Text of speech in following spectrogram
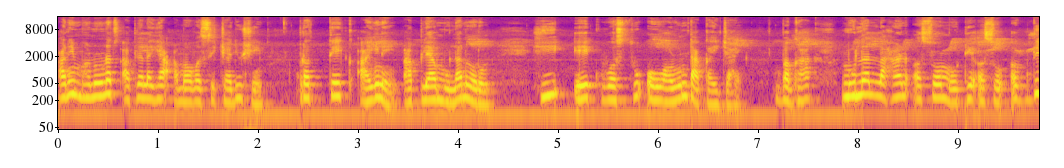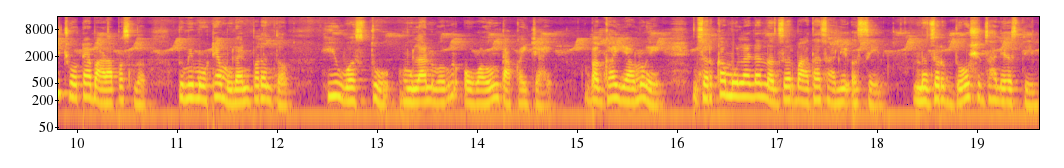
आणि म्हणूनच आपल्याला ह्या अमावस्येच्या दिवशी प्रत्येक आईने आपल्या मुलांवरून ही एक वस्तू ओवाळून टाकायची आहे. बघा मुलं लहान असो मोठे असो अगदी छोट्या बाळापासून तुम्ही मोठ्या मुलांपर्यंत ही वस्तू मुलांवरून ओवाळून टाकायची आहे. बघा यामुळे जर का मुलांना नजरबाधा झाली असेल नजर दोष झाले असतील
